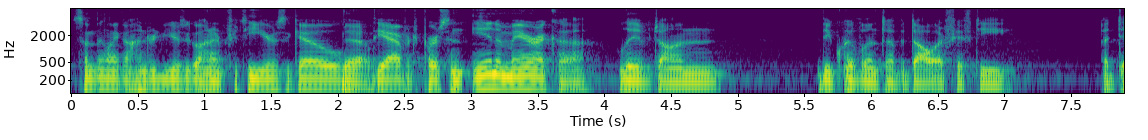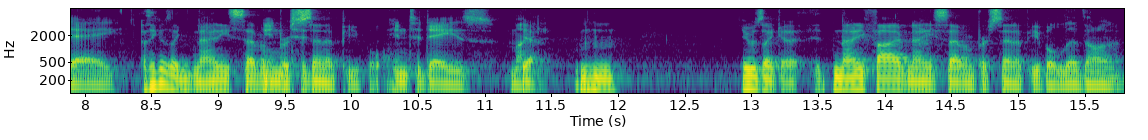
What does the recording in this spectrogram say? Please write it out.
something like a hundred years ago, 150 years ago, Yeah. the average person in America lived on the equivalent of a dollar fifty a day I think it was like 97% Into- of people. in today's money. Yeah. It was like a 95, 97% of people lived on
